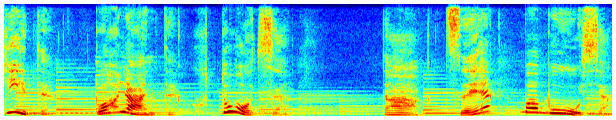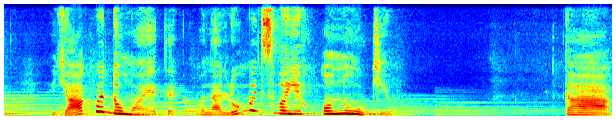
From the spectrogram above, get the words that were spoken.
Діти, погляньте, хто це? Так, це бабуся. Як ви думаєте, вона любить своїх онуків? Так,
